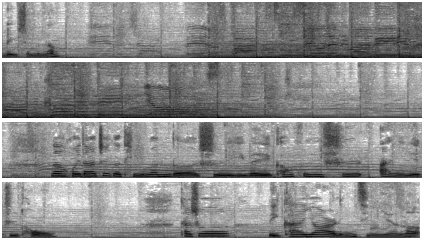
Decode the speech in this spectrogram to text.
为什么呢？那回答这个提问的是一位康复医师暗夜之瞳。他说：“离开幺二零几年了，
